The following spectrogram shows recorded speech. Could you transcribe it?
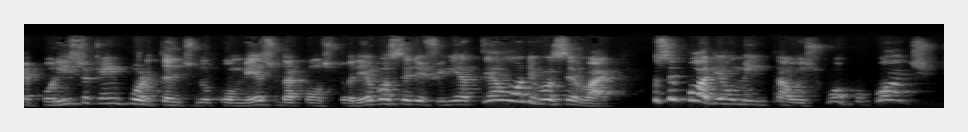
É por isso que é importante, no começo da consultoria, você definir até onde você vai. Você pode aumentar o escopo? Pode.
